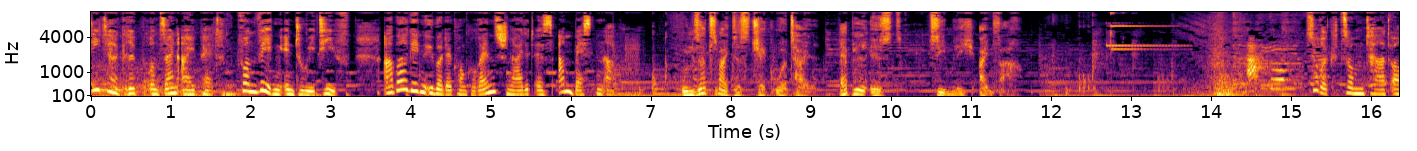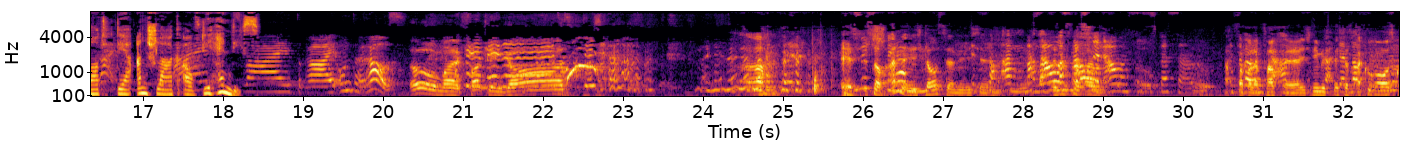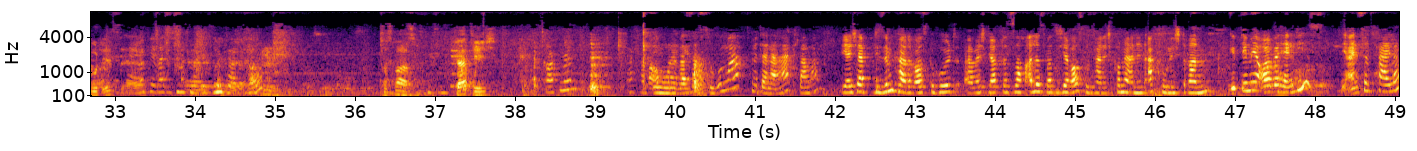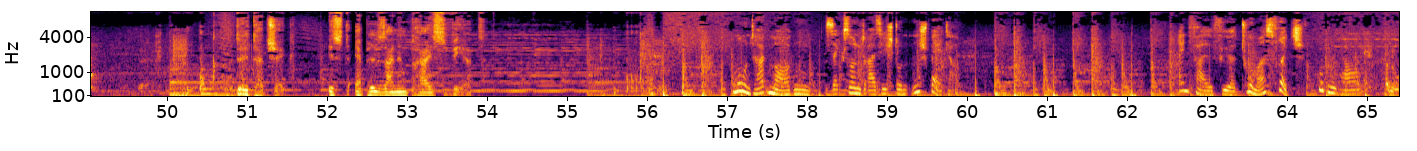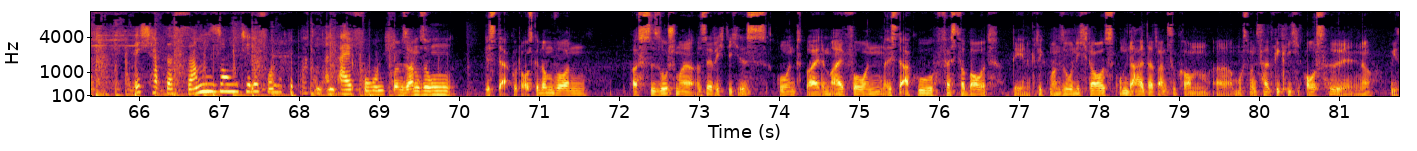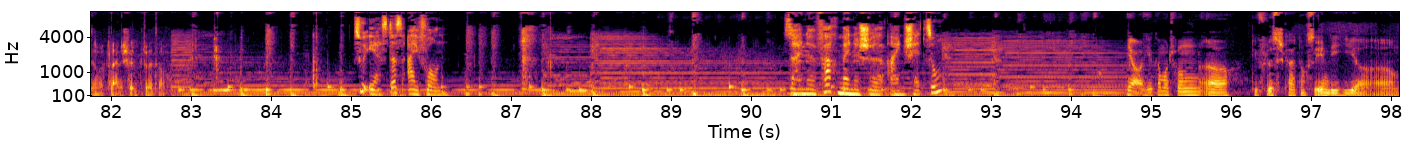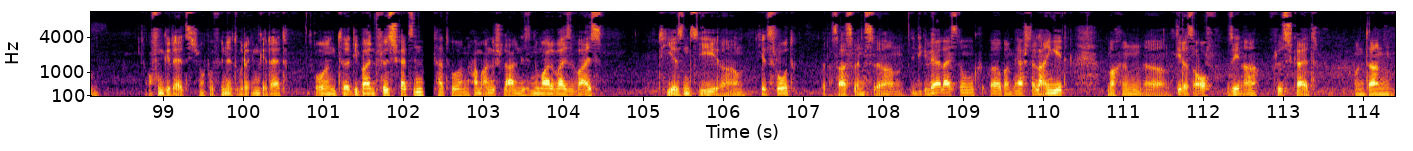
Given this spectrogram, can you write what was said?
Dieter Gripp und sein iPad. Von wegen intuitiv. Aber gegenüber der Konkurrenz schneidet es am besten ab. Unser zweites Check-Urteil. Apple ist ziemlich einfach. Achtung, Zurück zum Tatort, der Anschlag auf die Handys. zwei, drei und raus. Oh my fucking God. Ah, es ist noch an, ich glaub's ja nicht. Noch an. Mach's Es aus, ist noch mach's an. denn aus. Das ist besser. Ach, Ist Papa, Papp, äh, ich nehme jetzt nicht das Akku raus, gut ist. Äh. Okay, warte, ich mach mal die SIM-Karte drauf. Das war's. Fertig. Trocknen. Simone, was hast du gemacht mit deiner Haarklammer? Ja, ich habe die SIM-Karte rausgeholt, aber ich glaube, das ist auch alles, was ich hier rausholen kann. Ich komme ja an den Akku nicht dran. Gebt ihr mir eure Handys, die Einzelteile? Dritter Check. Ist Apple seinen Preis wert? Montagmorgen, 36 Stunden später. Ein Fall für Thomas Fritsch. Guten Tag. Hallo. Ich habe das Samsung-Telefon mitgebracht und ein iPhone. Beim Samsung ist der Akku rausgenommen worden, was so schon mal sehr richtig ist. Und bei dem iPhone ist der Akku fest verbaut. Den kriegt man so nicht raus. Um da halt da dran zu kommen, äh, muss man es halt wirklich aushöhlen, ne? wie so eine kleine Schildkröte. Zuerst das iPhone. Seine fachmännische Einschätzung? Ja, hier kann man schon äh, die Flüssigkeit noch sehen, die hier ähm, auf dem Gerät sich noch befindet oder im Gerät. Und äh, die beiden Flüssigkeitsindikatoren haben angeschlagen, die sind normalerweise weiß. Und hier sind sie ähm, jetzt rot. Das heißt, wenn es ähm, in die Gewährleistung äh, beim Hersteller eingeht, machen äh, die das auf, sehen, ah, Flüssigkeit und dann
